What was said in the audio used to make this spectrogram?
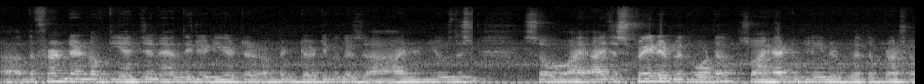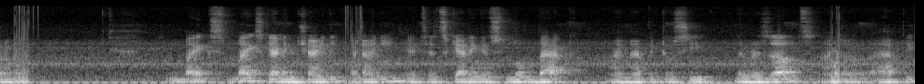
uh, the front end of the engine and the radiator a bit dirty because I didn't use this. So I, I just sprayed it with water so I had to clean it with a brush or a bikes bikes getting shiny shiny. It's it's getting its look back. I'm happy to see the results. I'm so happy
